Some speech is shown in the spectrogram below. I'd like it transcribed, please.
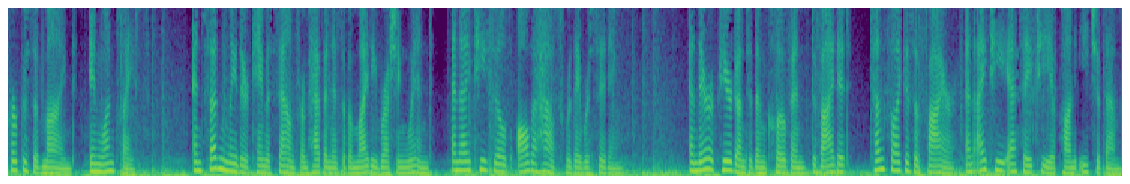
purpose of mind, in one place. And suddenly there came a sound from heaven as of a mighty rushing wind, and it filled all the house where they were sitting. And there appeared unto them cloven, divided, tongues like as of fire, and it sat upon each of them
